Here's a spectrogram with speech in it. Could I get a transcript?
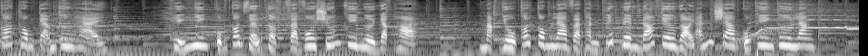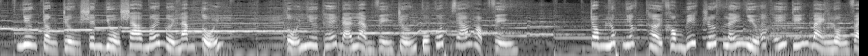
Có thông cảm thương hại. Hiển nhiên cũng có dễ cực và vui sướng khi người gặp họ. Mặc dù có công lao và thành tích đêm đó kêu gọi ánh sao của Thiên Thư Lăng, Nhưng Trần Trường Sinh dù sao mới 15 tuổi Tuổi như thế đã làm viện trưởng của Quốc giáo học viện. Trong lúc nhất thời không biết rước lấy nhiều ít ý kiến bàn luận và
